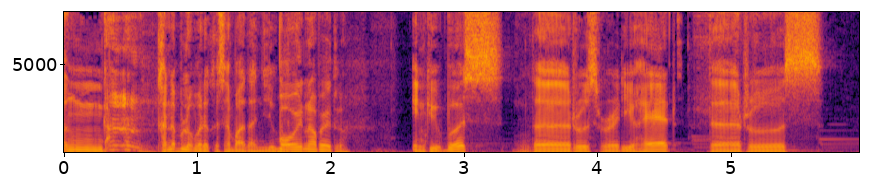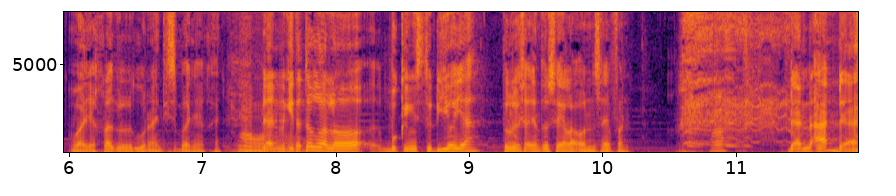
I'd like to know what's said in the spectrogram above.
Enggak, karena belum ada kesempatan juga. Bawain apa itu? Incubus, terus Radiohead, terus banyak lagu-lagu nanti banyak kan. Oh. Dan kita tuh kalau booking studio ya tulisannya itu Sheila on Seven. Dan ada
